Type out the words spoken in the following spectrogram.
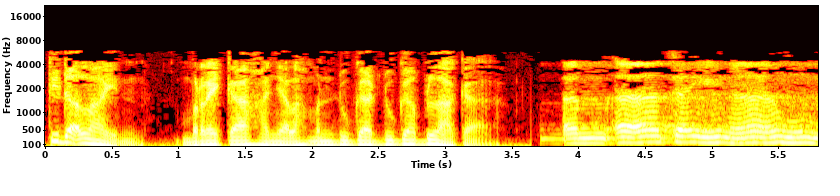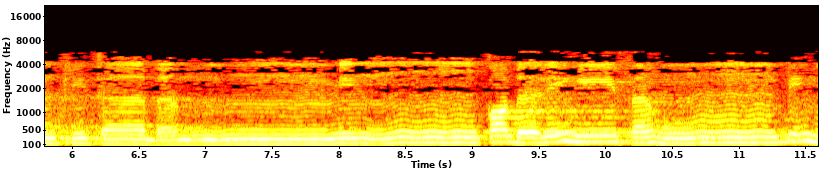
Tidak lain, mereka hanyalah menduga-duga belaka. أَمْ آتَيْنَاهُمْ كِتَابًا مِّن قَبْلِهِ فَهُم بِهِ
